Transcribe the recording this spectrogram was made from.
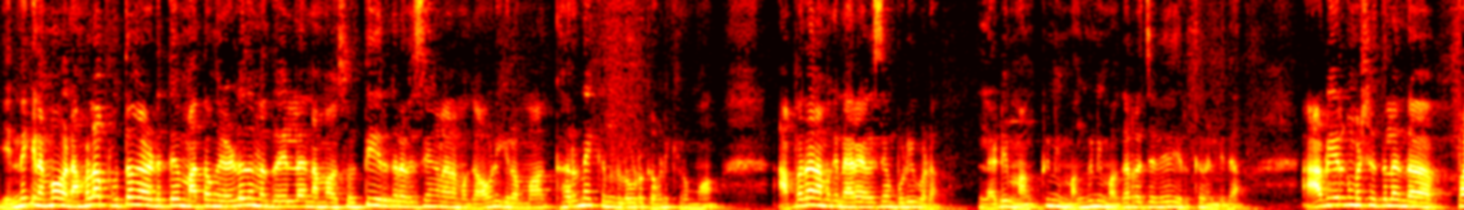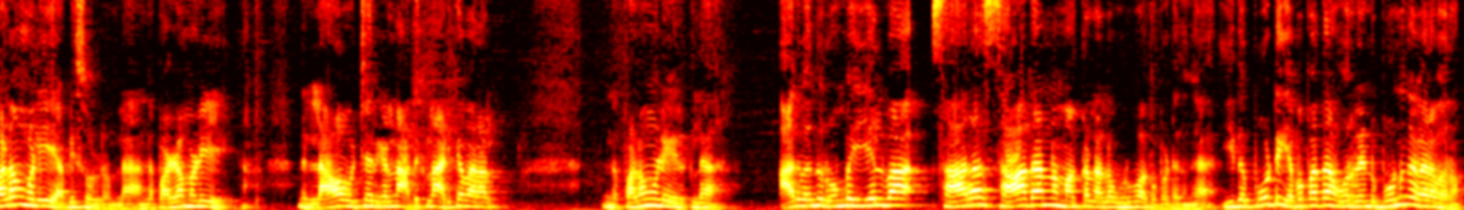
என்னைக்கு நம்ம நம்மளா புத்தகம் எடுத்து மற்றவங்க எழுதுனது இல்லை நம்ம சுற்றி இருக்கிற விஷயங்களை நம்ம கவனிக்கிறோமா? கருணை கண்களோடு கவனிக்கிறோமோ? அப்போ தான் நமக்கு நிறைய விஷயம் பிடிபடும். இல்லாட்டி மங்குனி மங்குனி மகராஜாவே இருக்க வேண்டியதான் அப்படி இருக்கும் பட்சத்தில் இந்த பழமொழி அப்படி சொல்கிறோம்ல அந்த பழமொழி இந்த லாவ உச்சரிகள்னா அதுக்கெல்லாம் அடிக்க வரால் இந்த பழமொழி இருக்குல்ல அது வந்து ரொம்ப இயல்பாக சாரா சாதாரண மக்களால் உருவாக்கப்பட்டதுங்க. இதை போட்டு எப்போ பார்த்தா ஒரு ரெண்டு பொண்ணுங்க வேறு வரும்.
